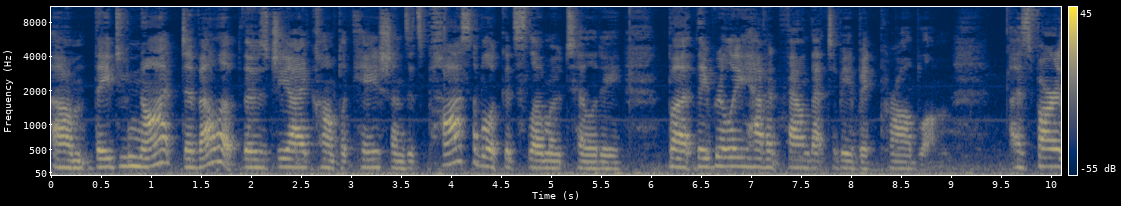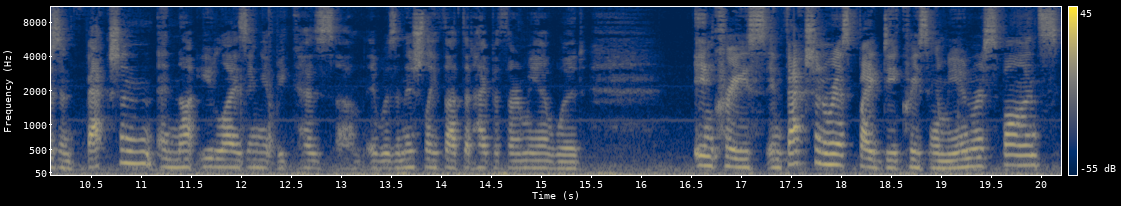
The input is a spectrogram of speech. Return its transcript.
um, they do not develop those GI complications. It's possible it could slow motility, but they really haven't found that to be a big problem. As far as infection and not utilizing it because um, it was initially thought that hypothermia would increase infection risk by decreasing immune response.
